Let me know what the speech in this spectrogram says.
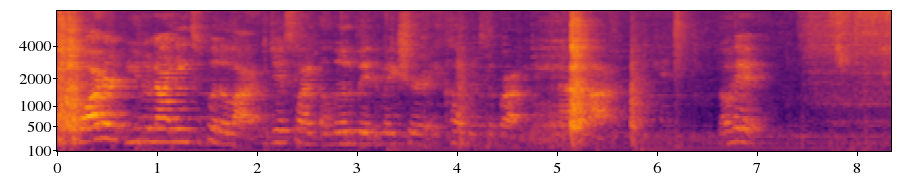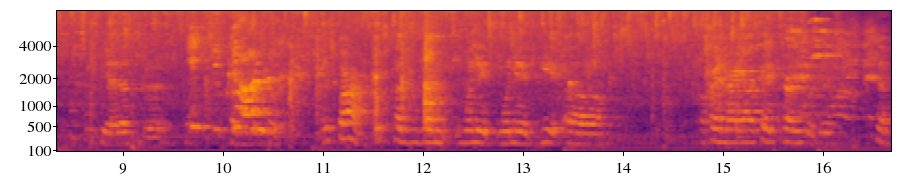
The water, you do not need to put a lot. Just like a little bit to make sure it covers the broccoli, not a lot. Go ahead. Yeah, that's good. It's It's fine, cause when when it when it get uh okay now y'all take turns with this. Yeah.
